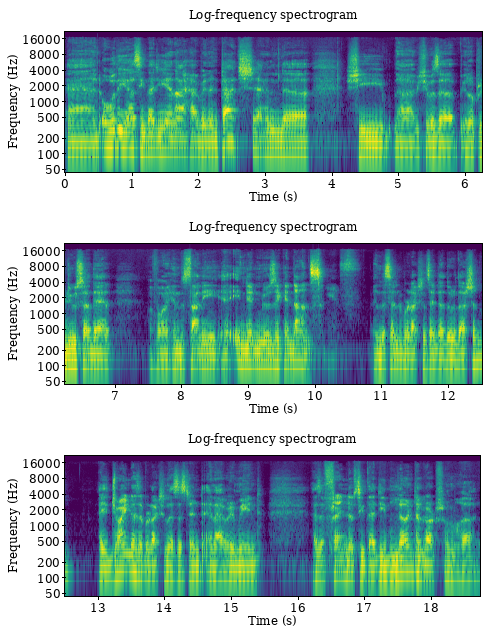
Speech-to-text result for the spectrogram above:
And over the years, Sitaji and I have been in touch, and uh, she uh, she was a you know producer there for Hindustani uh, Indian music and dance in the Central Production Center, Doordarshan. I joined as a production assistant and I've remained as a friend of Sita ji, learned a lot from her,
